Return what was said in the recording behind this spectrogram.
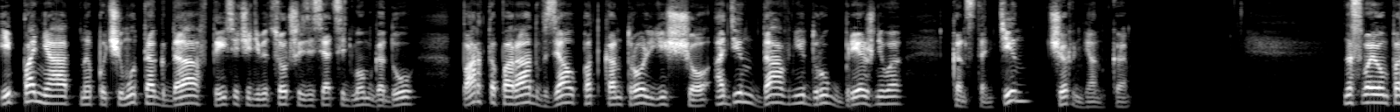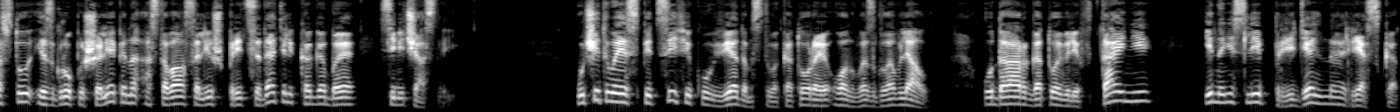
И понятно, почему тогда, в 1967 году, партаппарат взял под контроль еще один давний друг Брежнева Константин Чернянко. На своем посту из группы Шелепина оставался лишь председатель КГБ Семичастный. Учитывая специфику ведомства, которое он возглавлял, удар готовили в тайне и нанесли предельно резко,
